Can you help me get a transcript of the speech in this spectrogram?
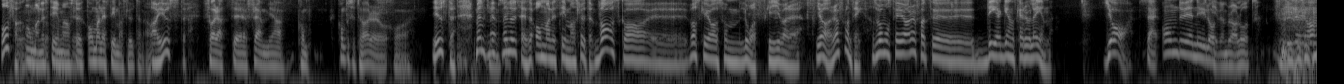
Åh fan. Om man är STIM-ansluten. Om man är STIM-ansluten, ja. Ja, just det. För att eh, främja kom, kompositörer och, och Just det. Men, men, men du säger så, om man är STIM-ansluten, vad ska, eh, vad ska jag som låtskrivare göra för någonting? Alltså vad måste jag göra för att eh, degen ska rulla in? Ja, så här, om du är ny låt... Skriv en bra låt. Skriver, ja.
